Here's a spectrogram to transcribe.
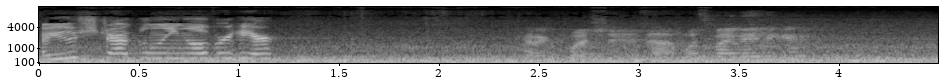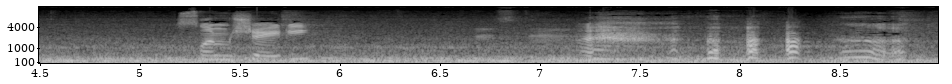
Are you struggling over here? What kind of question is that? What's my name again? Slim Shady?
